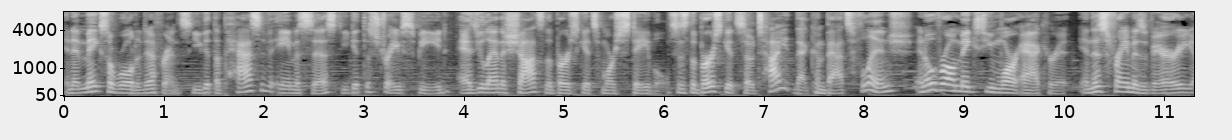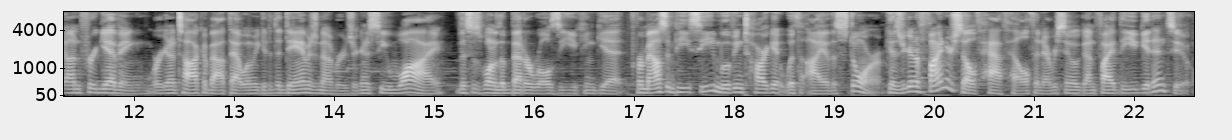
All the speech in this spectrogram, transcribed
And it makes a world of difference. You get the passive aim assist, you get the strafe speed. As you land the shots, the burst gets more stable. Since the burst gets so tight, that combats flinch, and overall makes you more accurate. And this frame is very unforgiving. We're going to talk about that when we get to the damage numbers. You're going to see why this is one of the better rolls that you can get. For mouse and PC, moving target with Eye of the Storm, because you're going to find yourself half health in every single gunfight that you get into.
